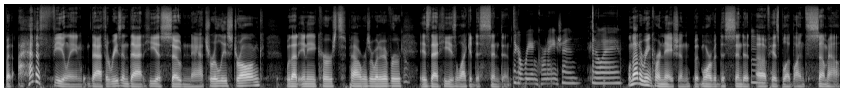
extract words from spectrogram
But I have a feeling that the reason that he is so naturally strong, without any cursed powers or whatever, oh. is that he is like a descendant. Like a reincarnation in a way. Well, not a reincarnation, but more of a descendant mm-hmm. of his bloodline somehow.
